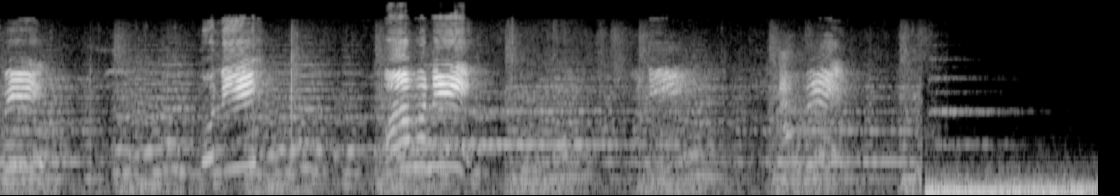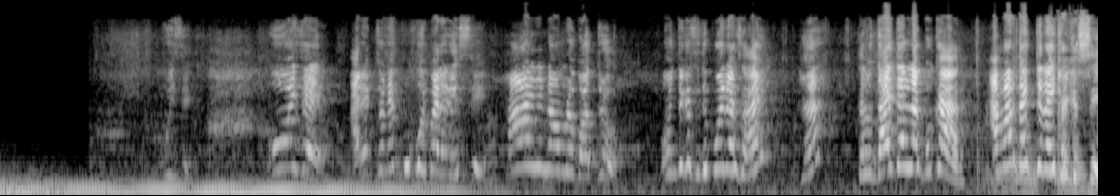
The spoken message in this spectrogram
মনি মনি মনি আরেকজনের পুকুর পাড়ে রইছে হাই নম্র ভদ্র থেকে যদি পয়লা যায় হ্যাঁ তাহলে দায় দাল লাগবো আমার দায়িত্ব রেখে গেছে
